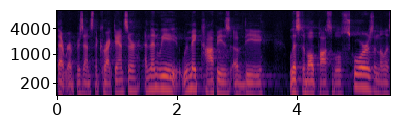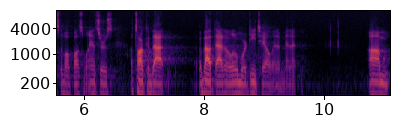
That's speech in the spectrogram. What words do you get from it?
that represents the correct answer. And then we, we make copies of the list of all possible scores and the list of all possible answers. I'll talk about, about that in a little more detail in a minute. Um,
